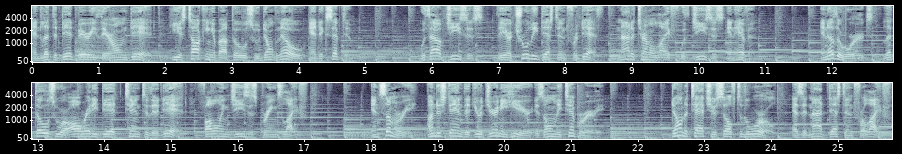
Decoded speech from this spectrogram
and let the dead bury their own dead, he is talking about those who don't know and accept him. Without Jesus, they are truly destined for death, not eternal life with Jesus in heaven. In other words, let those who are already dead tend to their dead, following Jesus brings life. In summary, understand that your journey here is only temporary. Don't attach yourself to the world, as it not destined for life.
